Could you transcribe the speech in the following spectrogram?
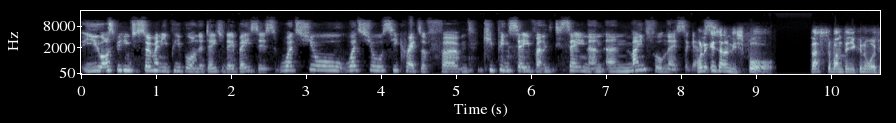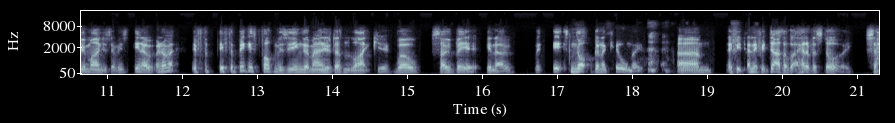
you are speaking to so many people on a day-to-day basis. What's your what's your secret of um, keeping safe and sane and, and mindfulness? I guess. Well, it is only sport. That's the one thing you can always remind yourself is you know if the if the biggest problem is the England manager doesn't like you, well, so be it. You know, it's not going to kill me. Um, if it and if it does, I've got a hell of a story. So,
